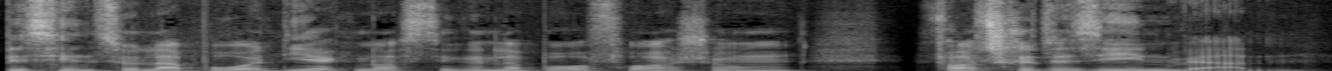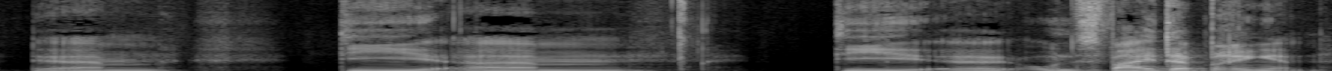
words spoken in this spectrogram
bis hin zur Labordiagnostik und Laborforschung Fortschritte sehen werden, ähm, die, ähm, die äh, uns weiterbringen,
